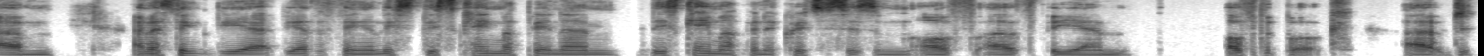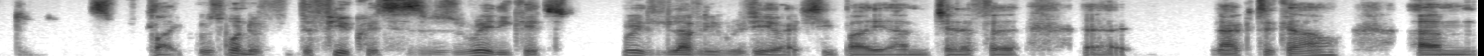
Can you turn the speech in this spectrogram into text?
Um, and I think the uh, the other thing, and this this came up in um this came up in a criticism of of the um of the book. Uh, like was one of the few criticisms. Really good, really lovely review actually by um Jennifer uh, Nagtegaal. Um,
